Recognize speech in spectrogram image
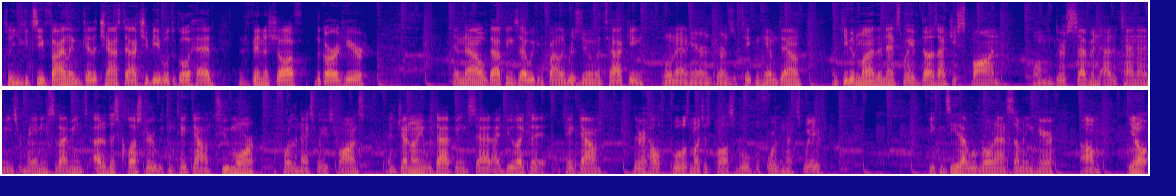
So you can see finally we get a chance to actually be able to go ahead and finish off the guard here. And now with that being said, we can finally resume attacking Ronan here in terms of taking him down. And keep in mind, the next wave does actually spawn when there's 7 out of 10 enemies remaining. So that means out of this cluster, we can take down 2 more before the next wave spawns. And generally, with that being said, I do like to take down their health pool as much as possible before the next wave. You can see that with Ronan summoning here. Um, you know,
